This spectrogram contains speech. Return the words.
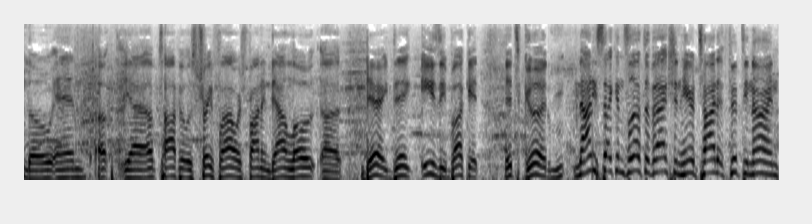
though, and up yeah up top it was Trey Flowers finding down low. Uh, Derek Dick easy bucket. It's good. 90 seconds left of action here, tied at 59.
